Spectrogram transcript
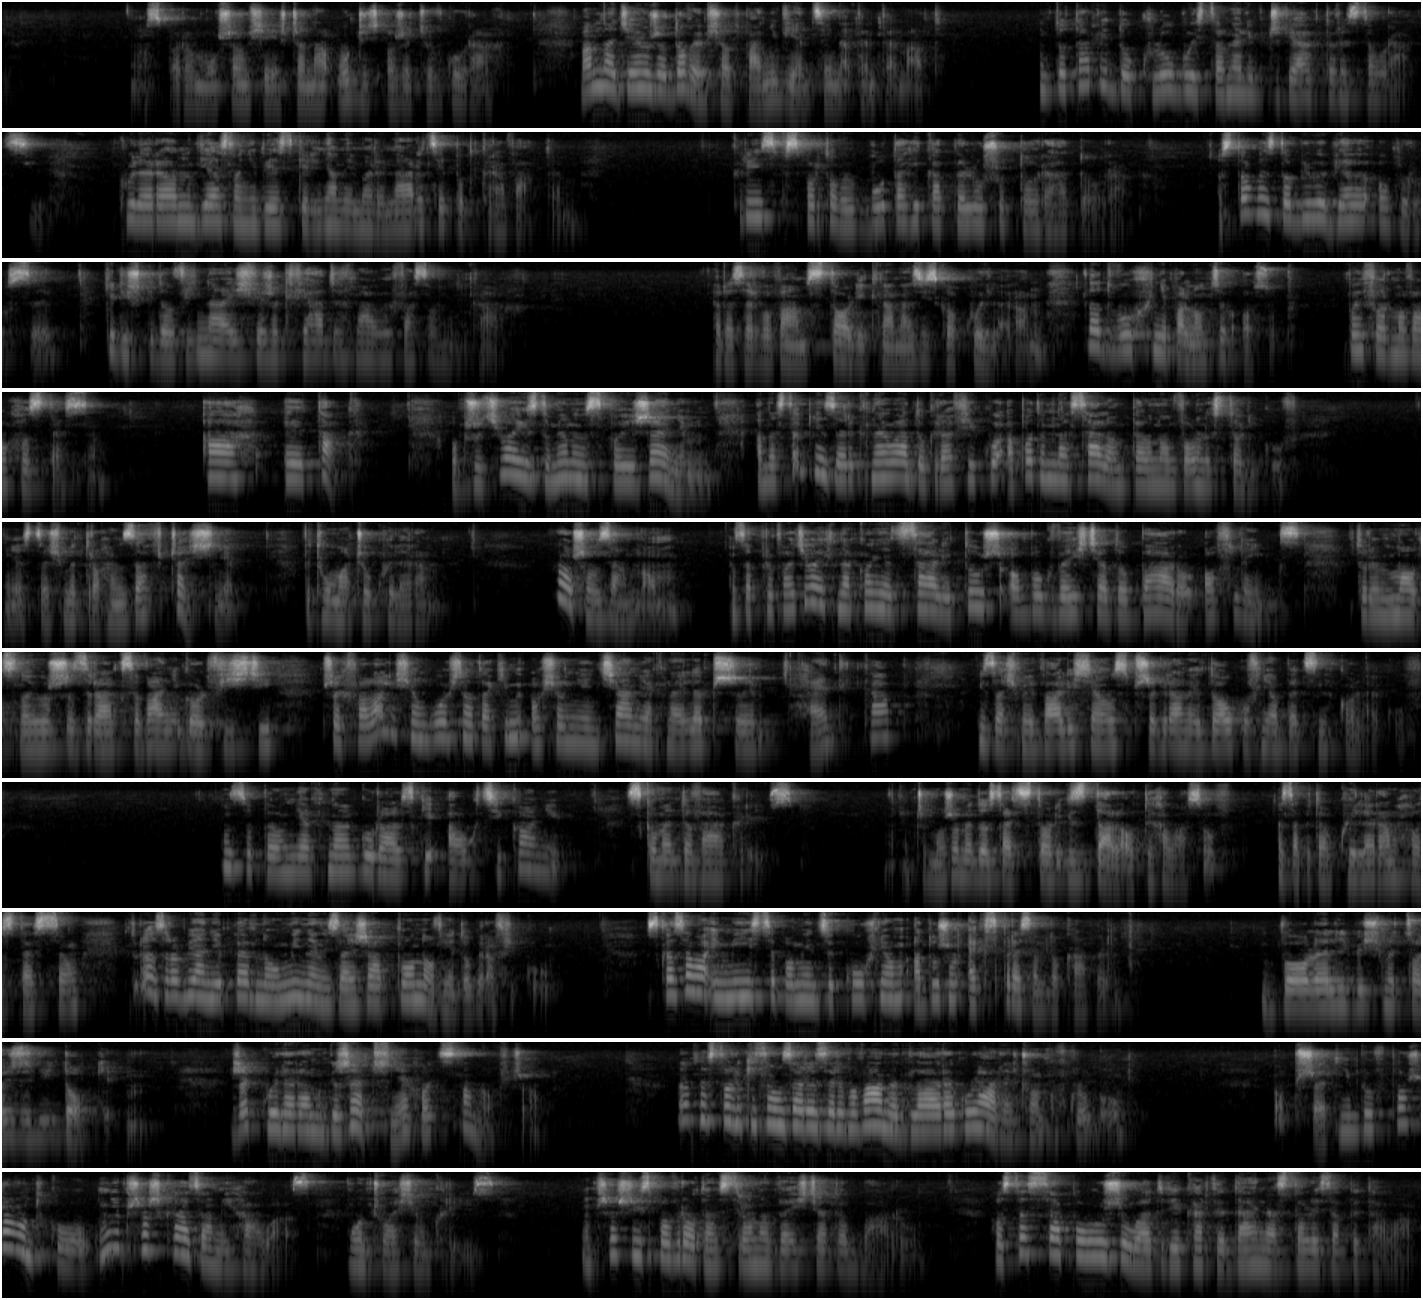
No, sporo muszę się jeszcze nauczyć o życiu w górach. Mam nadzieję, że dowiem się od pani więcej na ten temat. Dotarli do klubu i stanęli w drzwiach do restauracji. Quilleran w jasno-niebieskiej linianej marynarce pod krawatem. Chris w sportowych butach i kapeluszu Toreadora. Stoły zdobiły białe obrusy, kieliszki do wina i świeże kwiaty w małych wazonikach. Rezerwowałam stolik na nazwisko Quilleran dla dwóch niepalących osób, poinformował hostesę. Ach, e, tak. Obrzuciła ich zdumionym spojrzeniem, a następnie zerknęła do grafiku, a potem na salę pełną wolnych stolików. Jesteśmy trochę za wcześnie, wytłumaczył Quilleran. Proszę za mną. Zaprowadziła ich na koniec sali, tuż obok wejścia do baru Off Links, w którym mocno już zrelaksowani golfiści przechwalali się głośno takimi osiągnięciami jak najlepszy handicap i zaśmiewali się z przegranych dołków nieobecnych kolegów. Zupełnie jak na góralskiej aukcji koni, skomentowała Chris. Czy możemy dostać stolik z dala od tych hałasów? Zapytał Quilleran hostessę, która zrobiła niepewną minę i zajrzała ponownie do grafiku. Wskazała im miejsce pomiędzy kuchnią a dużym ekspresem do kawy. Wolelibyśmy coś z widokiem, rzekł Quilleran grzecznie, choć stanowczo. No te stoliki są zarezerwowane dla regularnych członków klubu. Poprzedni był w porządku, nie przeszkadza mi hałas, włączyła się Chris. Przeszli z powrotem w stronę wejścia do baru. Hostessa położyła dwie karty daj na stole i zapytała.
